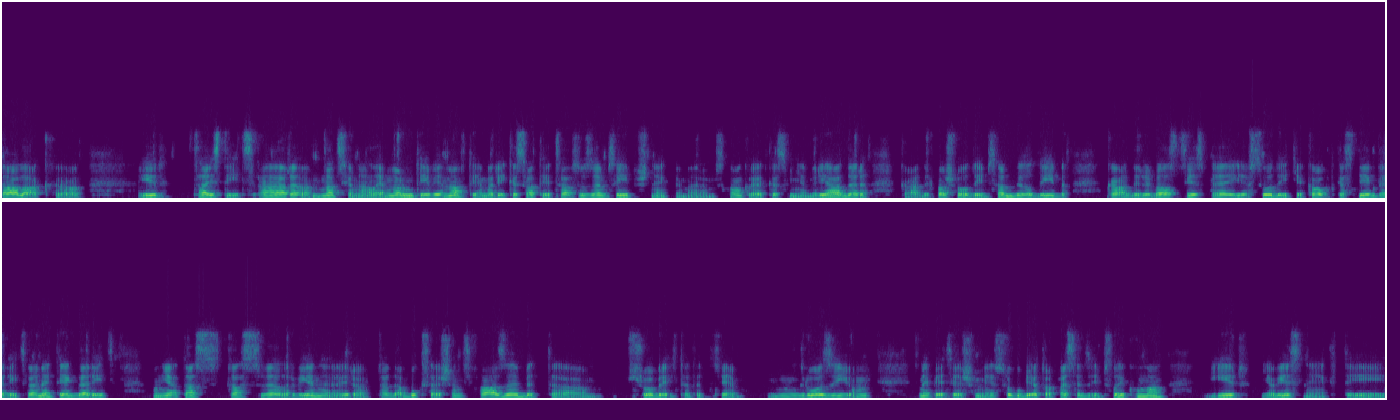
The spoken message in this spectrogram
tālāk uh, ir saistīts ar uh, nacionālajiem normatīviem aktiem, arī kas attiecās uz zemes īpašnieku, piemēram, konkrēti, kas viņam ir jādara, kāda ir pašvaldības atbildība, kāda ir valsts iespēja sodīt, ja kaut kas tiek darīts vai netiek darīts. Un, jā, tas, tas vēl ar vienu ir tādā buksēšanas fāzē, bet uh, šobrīd tātad, tie grozījumi nepieciešamie sugu biotopu aizsardzības likumam ir jau iesniegti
